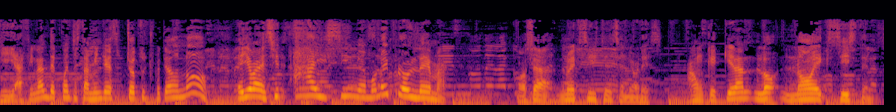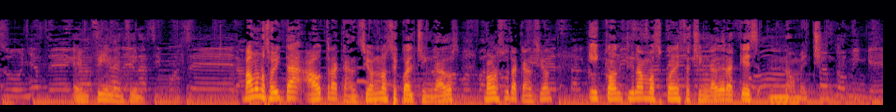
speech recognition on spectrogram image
Y a final de cuentas también ya escuchó tu chupeteado. No, ella va a decir, ay, sí, mi amor, no hay problema. O sea, no existen, señores. Aunque quieran, lo, no existen. En fin, en fin. Vámonos ahorita a otra canción, no sé cuál chingados. Vamos a otra canción y continuamos con esta chingadera que es No me chinguen.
